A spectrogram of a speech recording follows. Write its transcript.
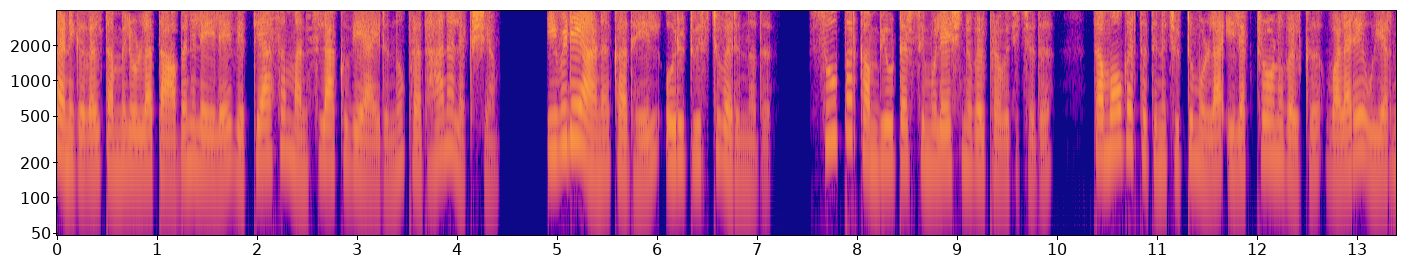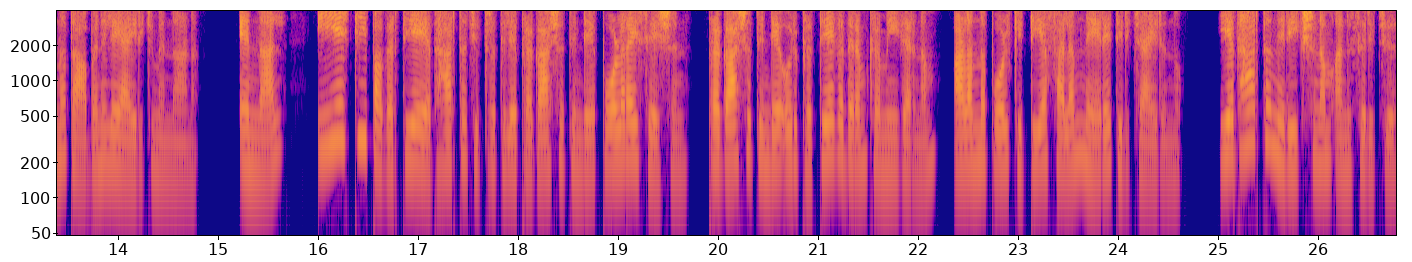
കണികകൾ തമ്മിലുള്ള താപനിലയിലെ വ്യത്യാസം മനസ്സിലാക്കുകയായിരുന്നു പ്രധാന ലക്ഷ്യം. ഇവിടെയാണ് കഥയിൽ ഒരു ട്വിസ്റ്റ് വരുന്നത്. സൂപ്പർ കമ്പ്യൂട്ടർ സിമുലേഷനുകൾ പ്രവചിച്ചത് തമോഗർത്തത്തിനു ചുറ്റുമുള്ള ഇലക്ട്രോണുകൾക്ക് വളരെ ഉയർന്ന താപനിലയായിരിക്കുമെന്നാണ്. എന്നാൽ ഇ എസ് ടി പകർത്തിയ യഥാർത്ഥ ചിത്രത്തിലെ പ്രകാശത്തിന്റെ പോളറൈസേഷൻ പ്രകാശത്തിന്റെ ഒരു പ്രത്യേകതരം ക്രമീകരണം അളന്നപ്പോൾ കിട്ടിയ ഫലം നേരെ തിരിച്ചായിരുന്നു. യഥാർത്ഥ നിരീക്ഷണം അനുസരിച്ച്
